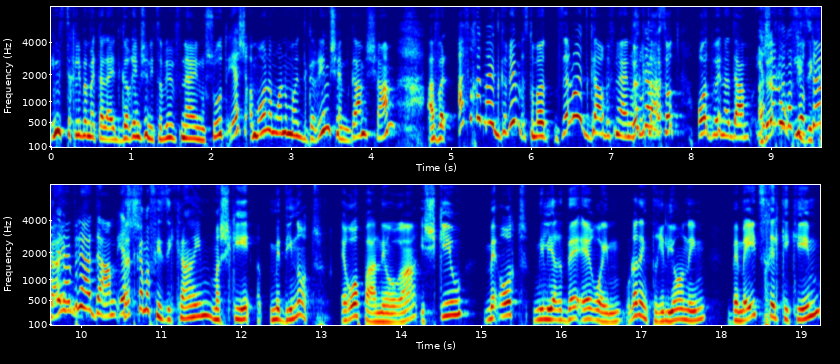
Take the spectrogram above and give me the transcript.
אם מסתכלים באמת על האתגרים שניצבים בפני האנושות, יש המון המון המון אתגרים שהם גם שם, אבל אף אחד מהאתגרים, זאת אומרת, זה לא אתגר בפני האנושות כמה- לעשות עוד בן אדם. יש לנו יותר מדי בני אדם. את יודעת יש... כמה פיזיקאים משקיעים, מדינות, אירופה הנאורה, השקיעו מאות מיליארדי אירואים, אולי יודע אם טריליונים, במאיץ חלקיקים,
